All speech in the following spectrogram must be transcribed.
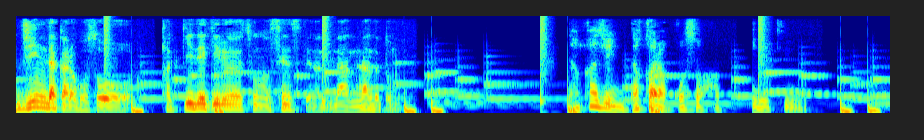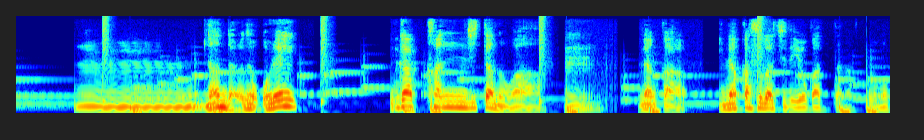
人だからこそ、発揮できるそのセンスってな、な、なんだと思中人だからこそ発揮できる。うーん、なんだろう、でも俺が感じたのは、ううん。なんか、田舎育ちでよかったなって思っ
